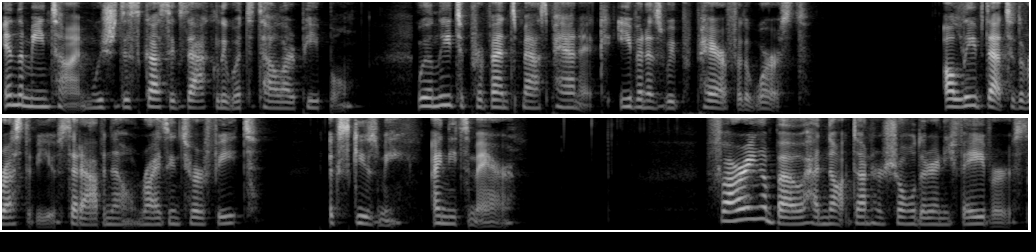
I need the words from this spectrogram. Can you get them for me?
In the meantime, we should discuss exactly what to tell our people. We'll need to prevent mass panic, even as we prepare for the worst. I'll leave that to the rest of you, said Avenel, rising to her feet. Excuse me, I need some air. Firing a bow had not done her shoulder any favors,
